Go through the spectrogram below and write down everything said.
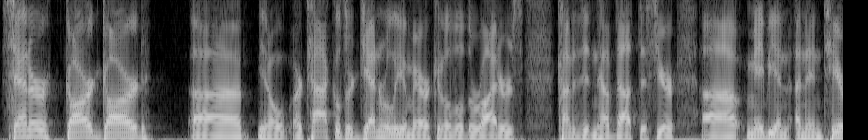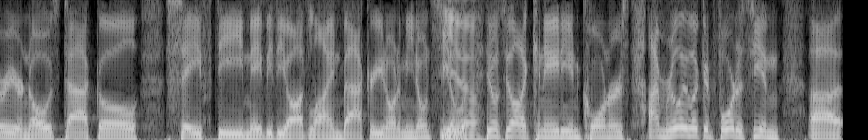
center, guard, guard, uh, you know, our tackles are generally American, although the Riders kind of didn't have that this year. Uh, maybe an, an, interior nose tackle, safety, maybe the odd linebacker. You know what I mean? You don't see yeah. a, you don't see a lot of Canadian corners. I'm really looking forward to seeing uh,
